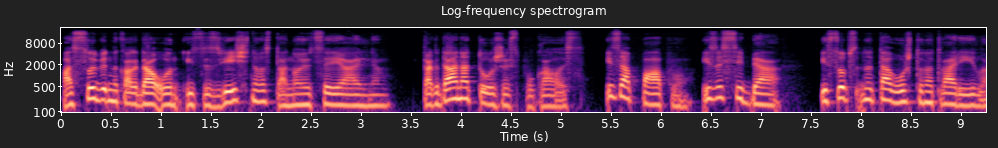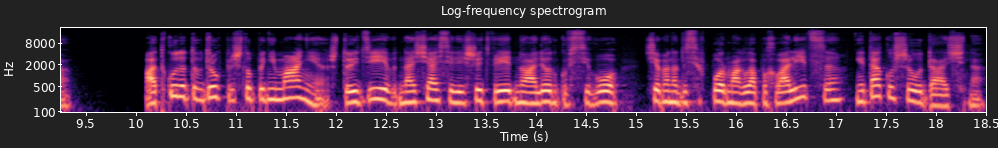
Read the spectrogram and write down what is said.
особенно когда он из извечного становится реальным. Тогда она тоже испугалась. И за папу, и за себя, и, собственно, того, что натворила. Откуда-то вдруг пришло понимание, что идея в одночасье лишить вредную Алёнку всего, чем она до сих пор могла похвалиться, не так уж и удачно.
